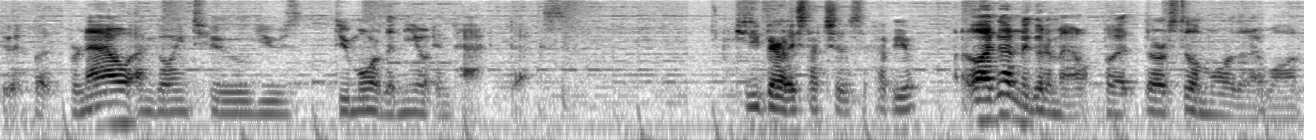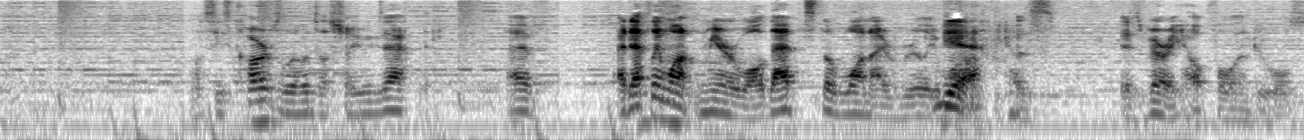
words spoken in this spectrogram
Do it, but for now, I'm going to use do more of the Neo Impact decks. Because you barely touched those, have you? Well, I've gotten a good amount, but there are still more that I want. Once these cards loads, I'll show you exactly. I have, I definitely want Mirror Wall. That's the one I really want Yeah. because it's very helpful in duels.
